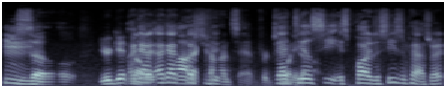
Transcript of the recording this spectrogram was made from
Hmm. So you're getting I got- a I got a lot question of content for That twenty. DLC is part of the season pass, right?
